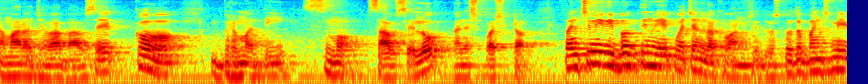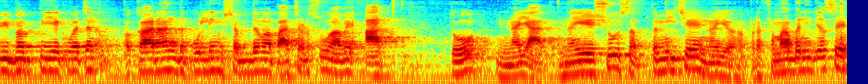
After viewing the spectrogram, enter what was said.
તમારો જવાબ આવશે ક ભ્રમતી સ્મ સાવ સહેલો અને સ્પષ્ટ. પંચમી વિભક્તિનું એક વચન લખવાનું છે દોસ્તો. તો પંચમી વિભક્તિ એક વચન, અકારાંત પુલ્લિંગ શબ્દમાં પાછળ શું આવે? આત. તો નયાત. નયેશુ સપ્તમી છે, નય. પ્રથમા બની જશે.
